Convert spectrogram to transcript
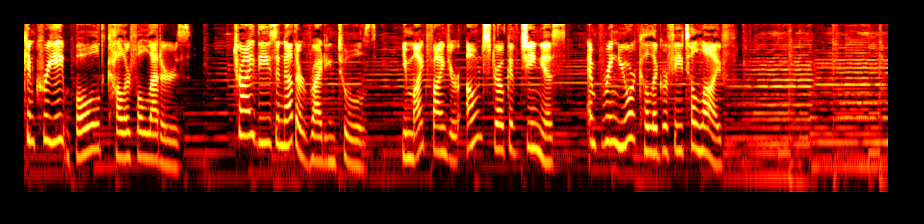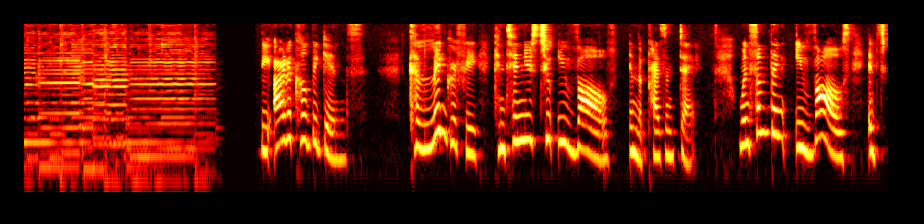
can create bold, colorful letters. Try these and other writing tools. You might find your own stroke of genius and bring your calligraphy to life. The article begins Calligraphy continues to evolve in the present day. When something evolves, it's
